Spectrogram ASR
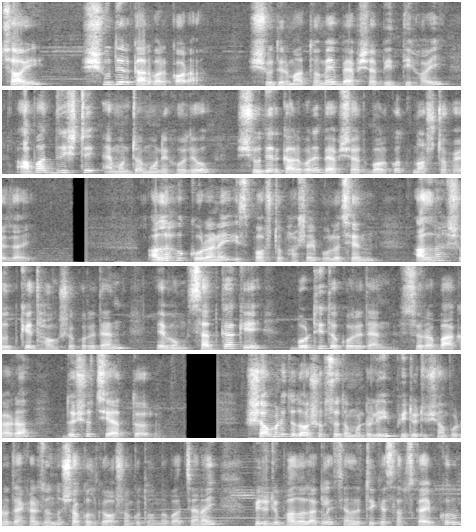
ছয়, সুদের কারবার করা। সুদের মাধ্যমে ব্যবসা বৃদ্ধি হয়। আপাত দৃষ্টে এমনটা মনে হলেও সুদের কারবারে ব্যবসার বরকত নষ্ট হয়ে যায়। আল্লাহ কোরআনে স্পষ্ট ভাষায় বলেছেন, আল্লাহ সুদকে ধ্বংস করে দেন এবং সাদকাকে বর্ধিত করে দেন। সুরা বাকারা দুশো ছিয়াত্তর। সম্মানিত দর্শক শ্রোতা মণ্ডলী ভিডিওটি সম্পূর্ণ দেখার জন্য সকলকে অসংখ্য ধন্যবাদ জানাই। ভিডিওটি ভালো লাগলে চ্যানেলটিকে সাবস্ক্রাইব করুন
